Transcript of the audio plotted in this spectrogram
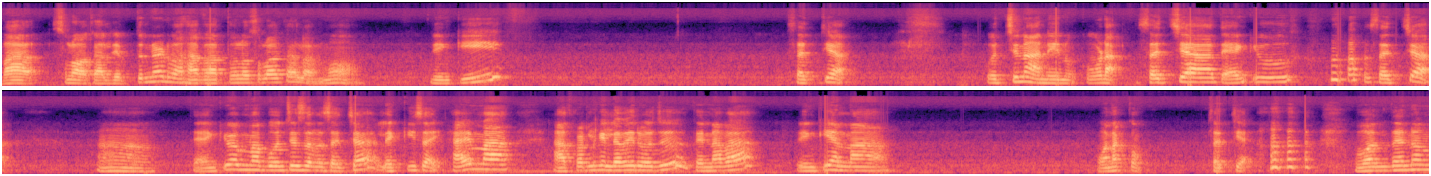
బా శ్లోకాలు చెప్తున్నాడు మహాభారతంలో శ్లోకాలు అమ్మో! దీనికి సత్య వచ్చిన నేను కూడా. Satya thank you Satya. Thank you అమ్మా. భోంచేసావా సత్య? లక్కీ సాయి. హాయ్ అమ్మా. హాస్పిటల్కి వెళ్ళావా ఈరోజు? తిన్నావా? వెంకీ అన్నా. వనక్కం సత్య. వందనం.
